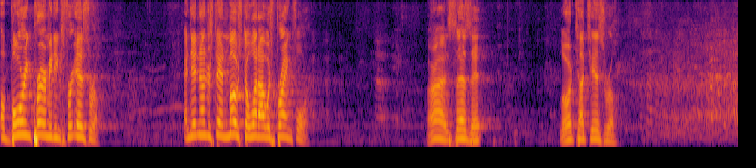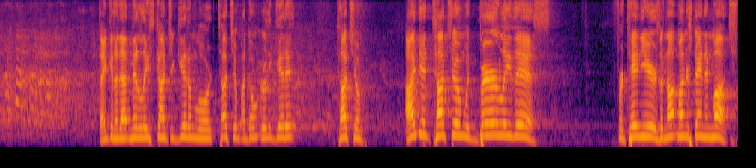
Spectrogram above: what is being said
of boring prayer meetings for Israel and didn't understand most of what I was praying for. All right, it says it. Lord, touch Israel. Thinking of that Middle East country, get them, Lord. Touch them. I don't really get it. Touch them. I did touch them with barely this for 10 years and not understanding much.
